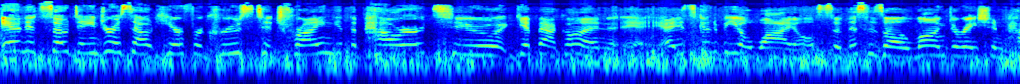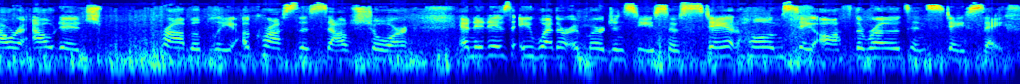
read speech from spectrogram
And it's so dangerous out here for crews to try and get the power to get back on. It's going to be a while, so this is a long duration power outage probably across the South Shore. And it is a weather emergency, so stay at home, stay off the roads, and stay safe.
